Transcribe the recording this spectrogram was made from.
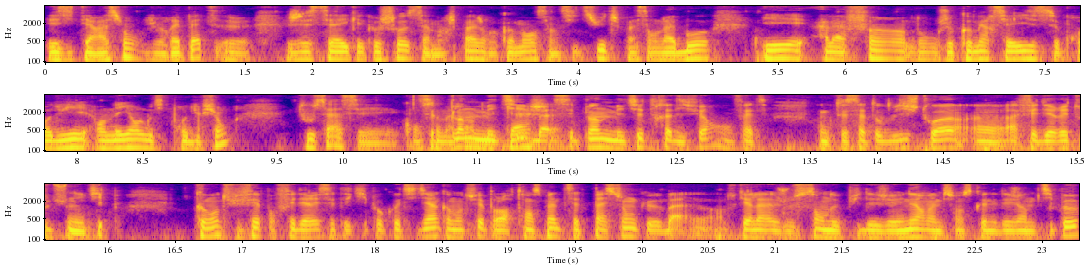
des itérations, je répète, euh, j'essaye quelque chose, ça marche pas, je recommence, ainsi de suite, je passe en labo et à la fin, donc je commercialise ce produit en ayant l'outil de production. Tout ça, c'est C'est consommateur plein de métiers, cash. bah, c'est plein de métiers très différents en fait. Donc ça t'oblige toi euh, à fédérer toute une équipe. Comment tu fais pour fédérer cette équipe au quotidien? Comment tu fais pour leur transmettre cette passion que, bah, en tout cas là, je sens depuis déjà une heure, même si on se connaît déjà un petit peu.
